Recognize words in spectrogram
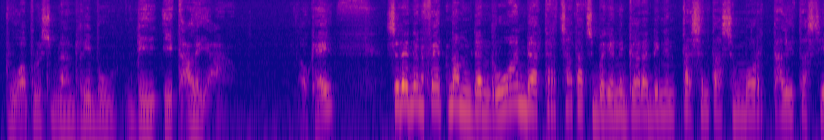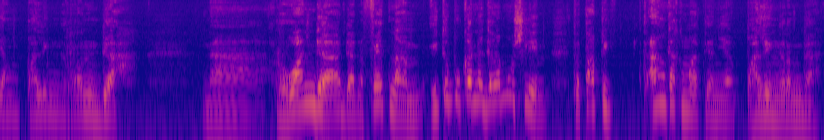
29 ribu di Italia. Oke. Okay? Sedangkan Vietnam dan Rwanda tercatat sebagai negara dengan persentase mortalitas yang paling rendah Nah, Rwanda dan Vietnam itu bukan negara muslim, tetapi angka kematiannya paling rendah.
